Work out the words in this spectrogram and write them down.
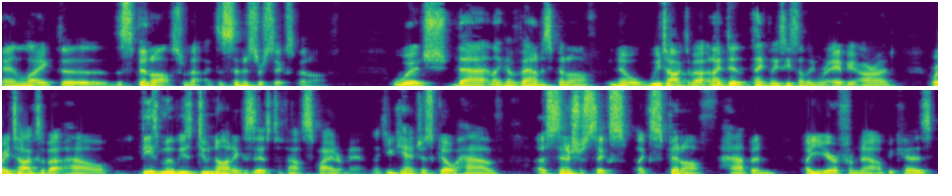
and like the the spin-offs from that, like the Sinister Six spin-off, which that like a Venom spin-off. You know, we talked about, and I did thankfully see something from Avi Arad where he talks about how these movies do not exist without Spider-Man. Like you can't just go have a Sinister Six like spin-off happen a year from now because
